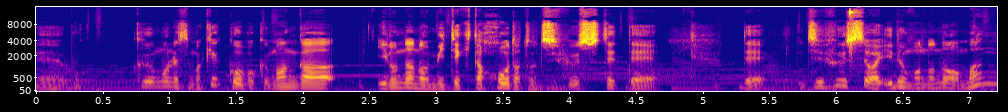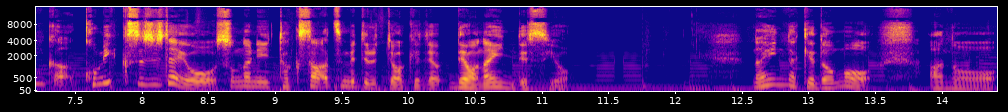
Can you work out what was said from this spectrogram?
えー僕もですね、まあ、結構僕漫画いろんなのを見てきた方だと自負してて、で、自負してはいるものの、漫画、コミックス自体をそんなにたくさん集めてるってわけではないんですよ。ないんだけども、あの、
